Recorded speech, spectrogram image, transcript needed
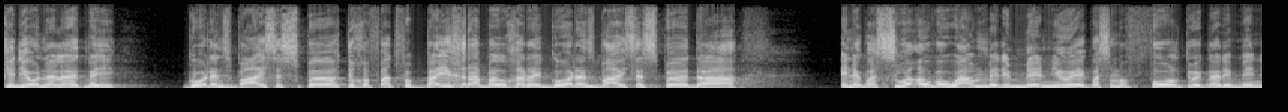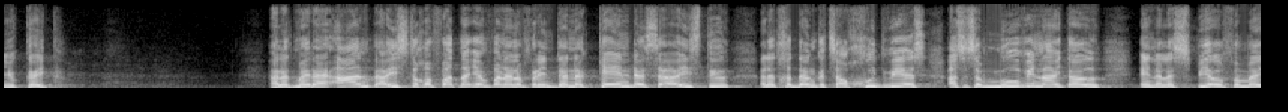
Gideon hulle het my Gordons Bay se spur toe gevat verby Grabouw gery Gordons Bay se spur daar En ek was so overwhelmed met die menu, ek was sommer vol toe ek na die menu kyk. Hulle het my daai aand huis toe gevat na een van hulle vriendinne kende se huis toe. Hulle het gedink dit sal goed wees as ons 'n movie night hou en hulle speel vir my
